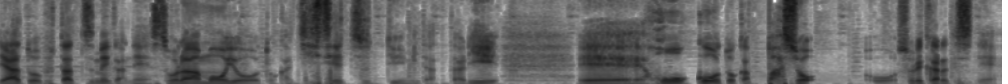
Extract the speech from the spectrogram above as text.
であと2つ目がね空模様とか時節っていう意味だったり、えー、方向とか場所それからですね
